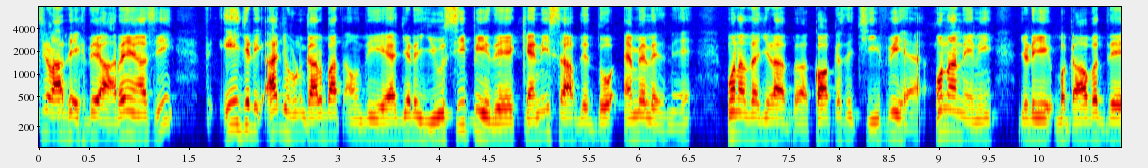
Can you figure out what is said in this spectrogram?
ਚੜਾ ਦੇਖਦੇ ਆ ਰਹੇ ਹਾਂ ਅਸੀਂ। ਤੇ ਇਹ ਜਿਹੜੀ ਅੱਜ ਹੁਣ ਗੱਲਬਾਤ ਆਉਂਦੀ ਹੈ ਜਿਹੜੇ ਯੂਸੀਪੀ ਦੇ ਕੈਨੀ ਸਾਹਿਬ ਦੇ ਦੋ ਐਮਐਲਏ ਨੇ ਉਹਨਾਂ ਦਾ ਜਿਹੜਾ ਕਾਕਸ ਦੇ ਚੀਫ ਵੀ ਹੈ ਉਹਨਾਂ ਨੇ ਵੀ ਜਿਹੜੀ ਬਗਾਵਤ ਦੇ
